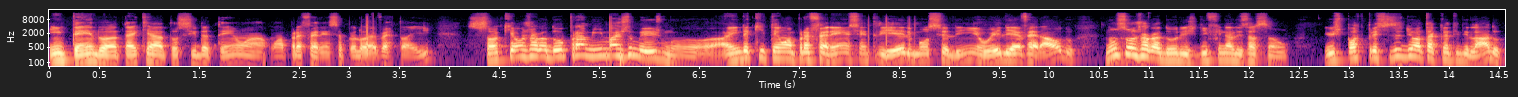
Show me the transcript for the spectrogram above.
entendo até que a torcida tem uma, uma preferência pelo Everton aí, só que é um jogador, para mim, mais do mesmo. Ainda que tenha uma preferência entre ele, Mocelinho, ele e Everaldo, não são jogadores de finalização. E o esporte precisa de um atacante de lado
